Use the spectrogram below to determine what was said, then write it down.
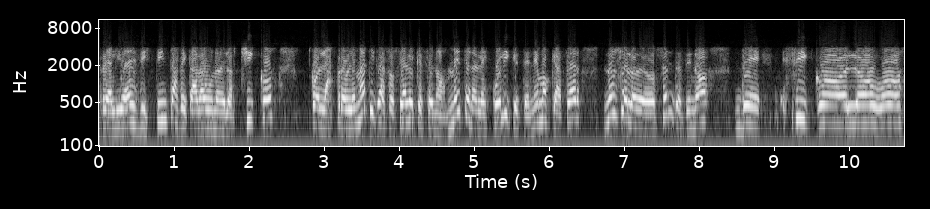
realidades distintas de cada uno de los chicos, con las problemáticas sociales que se nos meten a la escuela y que tenemos que hacer, no solo de docentes, sino de psicólogos,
